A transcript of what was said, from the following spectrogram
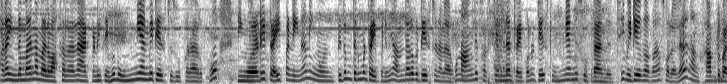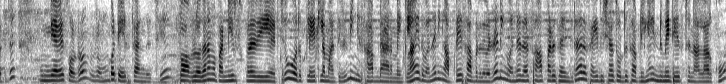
ஆனால் இந்த மாதிரி நம்ம மசாலாலாம் ஆட் பண்ணி செய்யும்போது உண்மையாலுமே டேஸ்ட்டு சூப்பராக இருக்கும். நீங்கள் ஒரு வாட்டி ட்ரை பண்ணிங்கன்னா நீங்கள் வந்து திரும்ப திரும்ப ட்ரை பண்ணுவீங்க அந்த அளவுக்கு டேஸ்ட்டு நல்லாயிருக்கும் நாங்களே ஃபஸ்ட் டைம் தான் ட்ரை பண்ணோம் டேஸ்ட் உண்மையாலுமே சூப்பராக இருந்துச்சு. வீடியோக்காகலாம் சொல்லலை நாங்கள் சாப்பிட்டு பார்த்துட்டு உண்மையாகவே சொல்கிறோம் ரொம்ப டேஸ்ட்டாக இருந்துச்சு. இப்போ அவ்வளோதான் நம்ம பன்னீர் சூப்பராக ரெடி ஆயிடுச்சு. ஒரு பிளேட்டில் மாற்றிட்டு நீங்கள் சாப்பிட ஆரம்பிக்கலாம். இது வந்து நீங்கள் அப்படியே சாப்பிட்றத விட நீங்கள் வந்து எதாவது சாப்பாடு செஞ்சுட்டு அதை சைட் டிஷ்ஷாக தொட்டு சாப்பிட்டீங்கன்னா இன்னுமே டேஸ்ட்டு நல்லாயிருக்கும்.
